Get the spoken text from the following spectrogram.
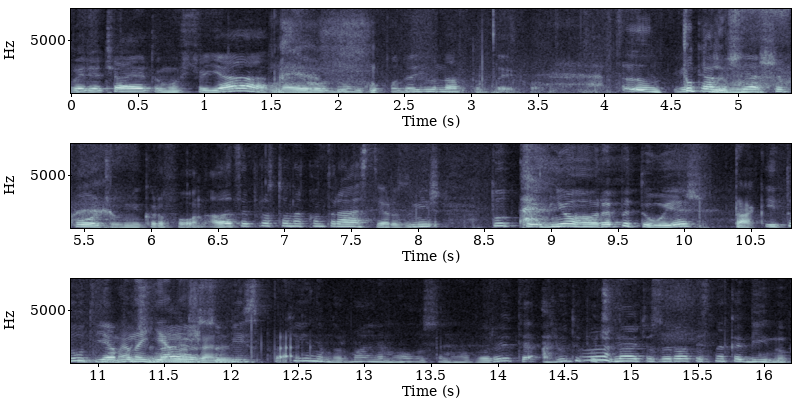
вирячає, тому що я, на його думку, подаю надто тихо. Він Тут каже, що я шепочу в мікрофон, але це просто на контрасті, розумієш? Тут ти в нього репетуєш, Так. і тут я мене є, на жаль, собі так. спокійним, нормальним голосом говорити, а люди починають озиратись на кабіну,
